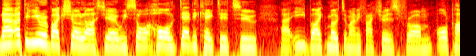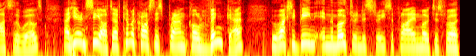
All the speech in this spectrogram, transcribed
Now, at the Eurobike show last year, we saw a hall dedicated to uh, e-bike motor manufacturers from all parts of the world. Uh, here in Sea Otter, I've come across this brand called Vinca, who have actually been in the motor industry supplying motors for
